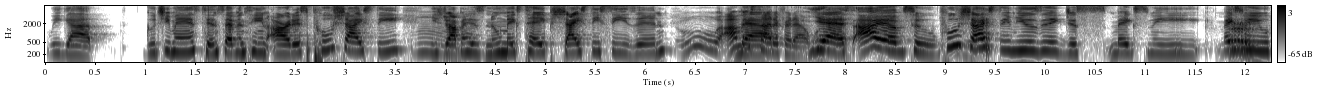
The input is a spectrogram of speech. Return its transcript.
We got Gucci Mane's 1017 artist Pooh Shiesty. He's mm. dropping his new mixtape, Shiesty Season. Ooh, I'm Now- excited for that one. Yes, I am too. Pooh mm. Shiesty music just makes me makes me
